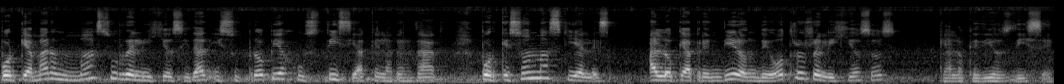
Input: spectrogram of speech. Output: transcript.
porque amaron más su religiosidad y su propia justicia que la verdad, porque son más fieles a lo que aprendieron de otros religiosos que a lo que Dios dice.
